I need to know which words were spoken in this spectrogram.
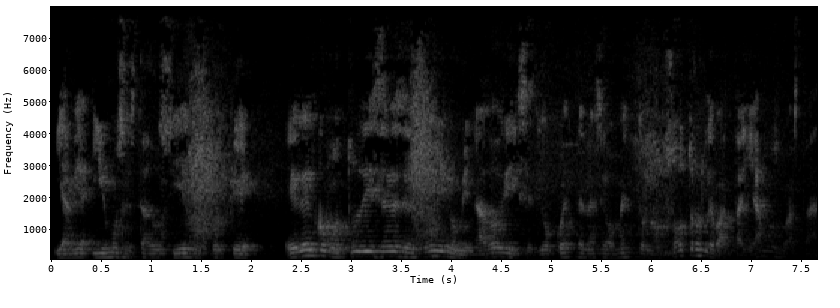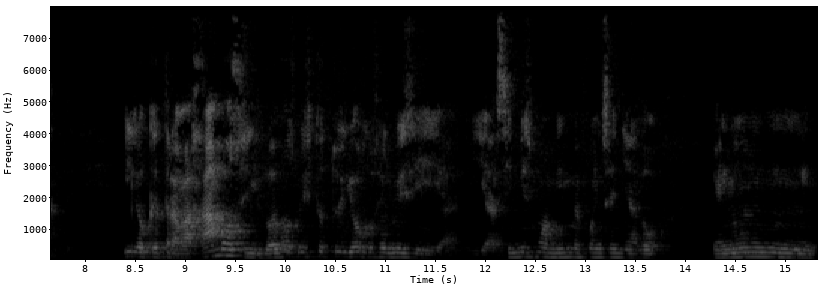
y, había, y hemos estado ciegos porque él, como tú dices, es un iluminado y se dio cuenta en ese momento. Nosotros le batallamos bastante. Y lo que trabajamos, y lo hemos visto tú y yo, José Luis, y, y así mismo a mí me fue enseñado en, un,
